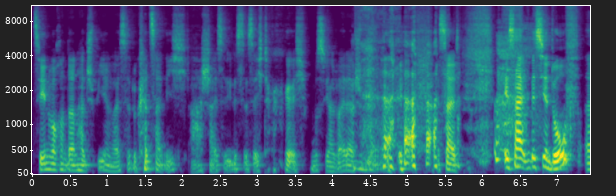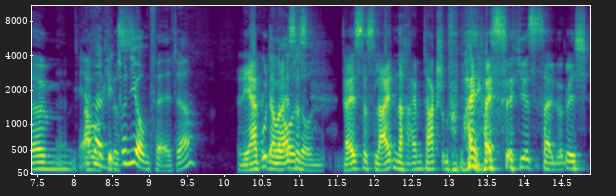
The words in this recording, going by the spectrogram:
zehn Wochen dann halt spielen, weißt du? Du kannst halt nicht, ah, scheiße, die Liste ist echt kacke, ich muss sie halt weiter spielen. ist halt, ist halt ein bisschen doof. Ähm, Ja, aber halt okay, wie das, Turnierumfeld, ja? ja, gut, aber da ist, das, da ist das Leiden nach einem Tag schon vorbei, weißt du? Hier ist es halt wirklich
